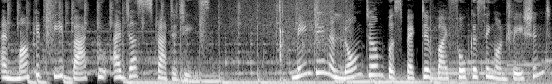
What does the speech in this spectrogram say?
and market feedback to adjust strategies. Maintain a long term perspective by focusing on patient,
